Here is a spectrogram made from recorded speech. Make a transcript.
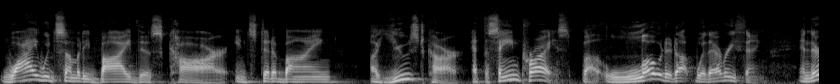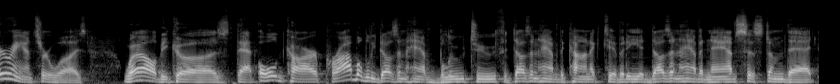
why would somebody buy this car instead of buying a used car at the same price but loaded up with everything? And their answer was, well, because that old car probably doesn't have Bluetooth, it doesn't have the connectivity, it doesn't have a nav system that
